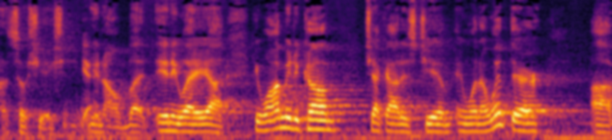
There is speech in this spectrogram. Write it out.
association, Yeah. you know. But anyway, uh, he wanted me to come check out his gym. And when I went there, uh,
